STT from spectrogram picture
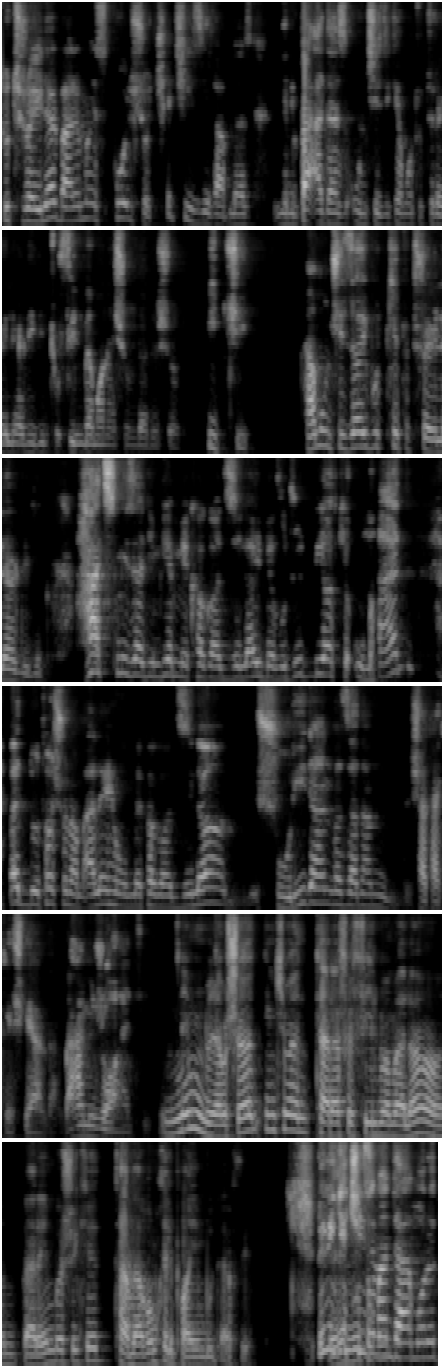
تو تریلر برای ما اسپول شد. چه چیزی قبل از یعنی بعد از اون چیزی که ما تو تریلر دیدیم تو فیلم به ما نشون داده شد؟ هیچی. همون چیزایی بود که تو تریلر دیدیم. حدس می‌زدیم یه مکاگادزیلایی به وجود بیاد که اومد و دوتاشون هم علیه اون مکاگادزیلا شوریدن و زدن شتکش کردن. به همین راحتی. نمی‌دونم شاید اینکه من طرف فیلمم الان برای این باشه که توقعم خیلی پایین بود در فیلم ببین یه یعنی چیزی من در مورد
